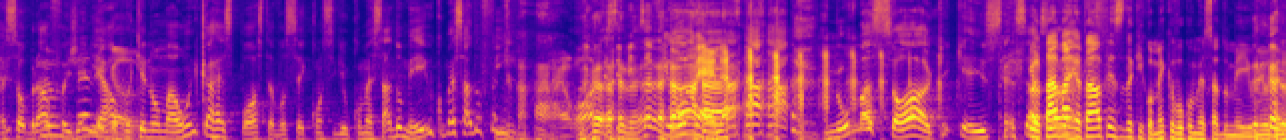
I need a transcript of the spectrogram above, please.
Mas Sobral foi é genial, legal. porque numa única resposta você conseguiu começar do meio e começar do fim. Óbvio, você me desafiou, velho. numa só. O que, que é isso? Eu tava, eu tava pensando aqui, como é que eu vou começar do meio, meu Deus.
